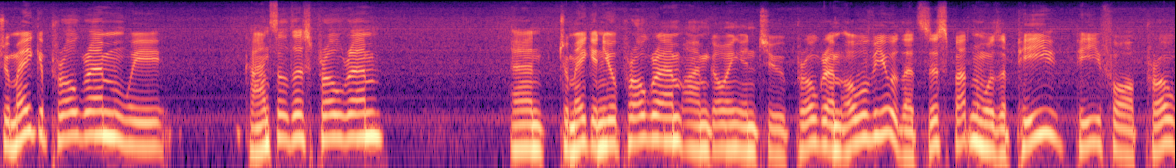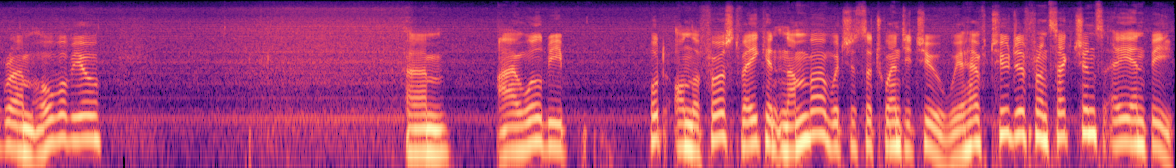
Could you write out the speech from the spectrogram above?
to make a program we cancel this program and to make a new program I'm going into program overview that's this button with a P, P for program overview. Um, I will be put on the first vacant number, which is the 22. We have two different sections, A and B.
